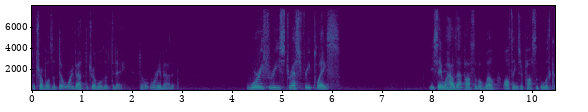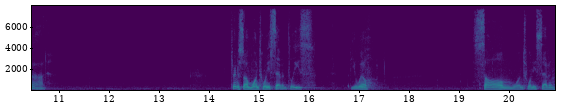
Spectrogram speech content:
the troubles of, don't worry about the troubles of today. Don't worry about it. Worry free, stress free place. You say, well, how's that possible? Well, all things are possible with God. Turn to Psalm 127, please, if you will. Psalm 127.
